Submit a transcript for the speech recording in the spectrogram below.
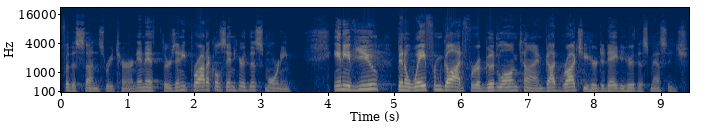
for the son's return. And if there's any prodigals in here this morning, any of you been away from God for a good long time, God brought you here today to hear this message.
